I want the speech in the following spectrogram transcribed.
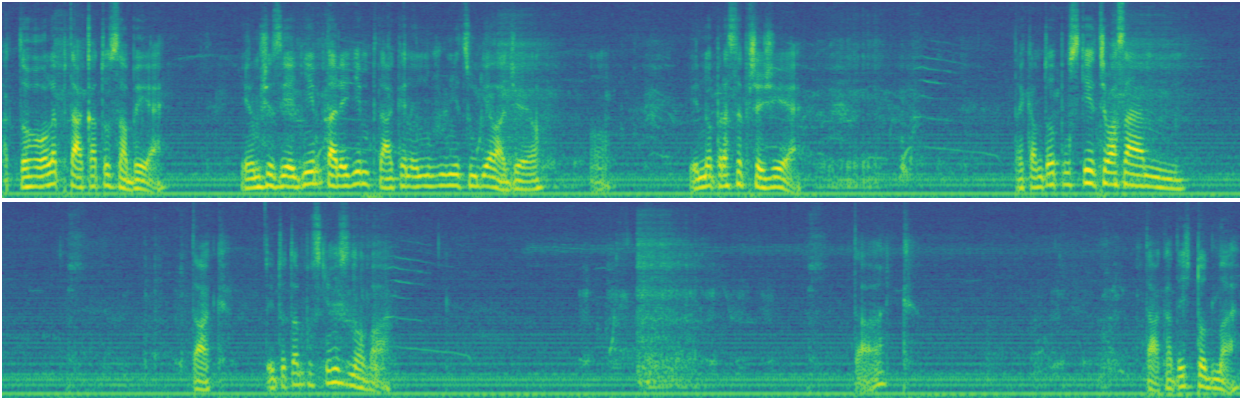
A tohohle ptáka to zabije. Jenomže s jedním tady tím ptákem nemůžu nic udělat, že jo? No. Jedno prase přežije. Tak kam to pustit? Třeba sem. Tak, teď to tam pustím znova. Tak. Tak a teď tohle.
